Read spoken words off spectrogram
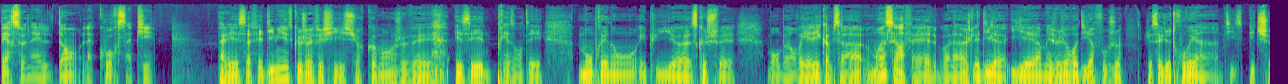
personnels dans la course à pied. Allez, ça fait 10 minutes que je réfléchis sur comment je vais essayer de présenter mon prénom et puis euh, ce que je fais. Bon, ben on va y aller comme ça. Moi, c'est Raphaël. Voilà, je l'ai dit euh, hier, mais je vais le redire. Faut que je j'essaye de trouver un petit speech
